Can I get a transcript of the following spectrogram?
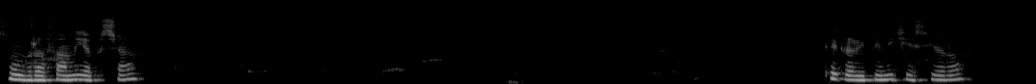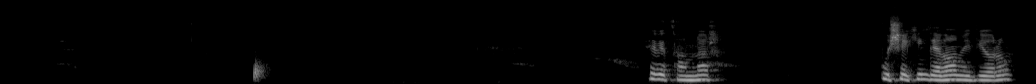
Son zürafamı yapacağım. Tekrar ipimi kesiyorum. Evet hanımlar. Bu şekil devam ediyorum.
